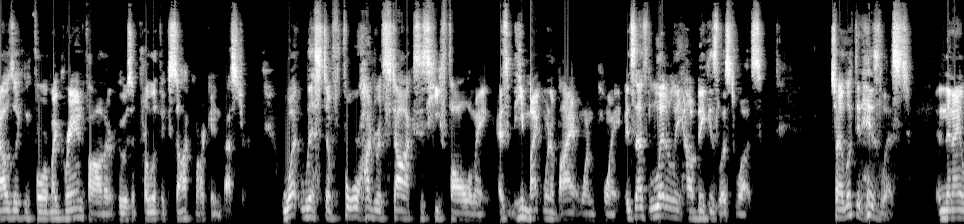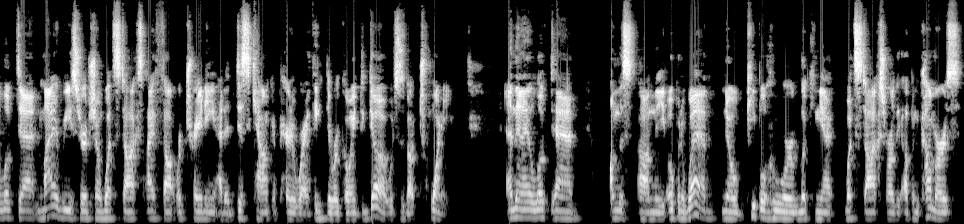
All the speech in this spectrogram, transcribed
I was looking for my grandfather, who was a prolific stock market investor. What list of 400 stocks is he following as he might want to buy at one point? It's that's literally how big his list was. So i looked at his list and then i looked at my research on what stocks i thought were trading at a discount compared to where i think they were going to go which is about 20 and then i looked at on this on the open web you know people who were looking at what stocks are the up and comers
